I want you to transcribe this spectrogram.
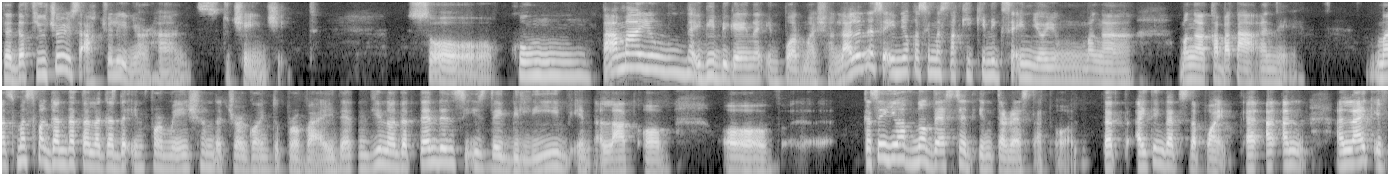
the, the future is actually in your hands to change it. So, kung tama yung naibibigay na impormasyon, lalo na sa inyo kasi mas nakikinig sa inyo yung mga mga kabataan eh. Mas mas maganda talaga the information that you're going to provide. And you know, the tendency is they believe in a lot of of Kasi you have no vested interest at all. That I think that's the point. Uh, and unlike if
